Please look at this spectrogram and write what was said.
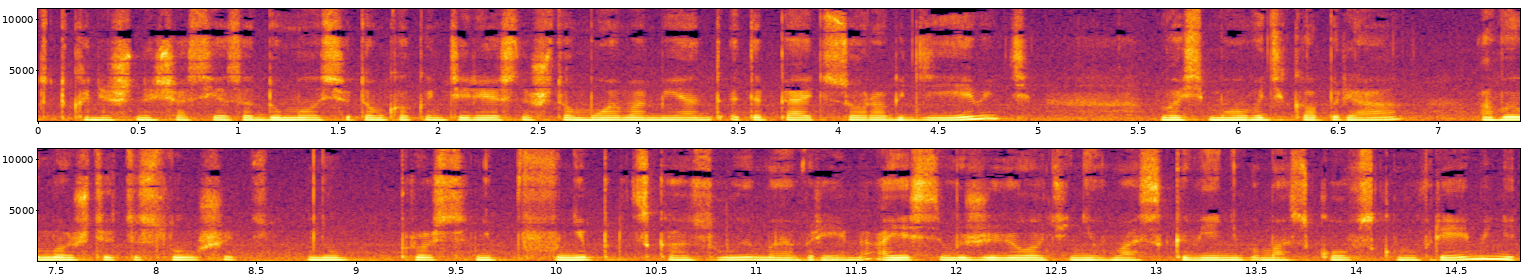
тут, конечно, сейчас я задумалась о том, как интересно, что мой момент это 5.49 8 декабря, а вы можете это слушать, ну, просто в непредсказуемое время. А если вы живете не в Москве, не по московскому времени,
